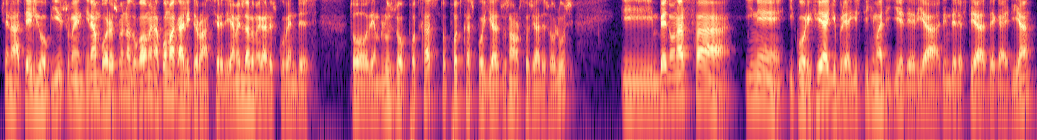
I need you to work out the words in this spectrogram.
και να τελειοποιήσουμε ή να μπορέσουμε να το κάνουμε ακόμα καλύτερο αν θέλετε για μέλλον μεγάλες κουβέντες το The Blue Zone Podcast, το podcast που για τους ανορθωσιάτες όλους. Η Beton Alpha είναι η κορυφαία κυπριακή στοιχηματική εταιρεία την τελευταία δεκαετία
